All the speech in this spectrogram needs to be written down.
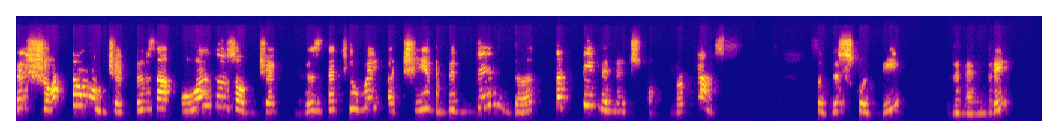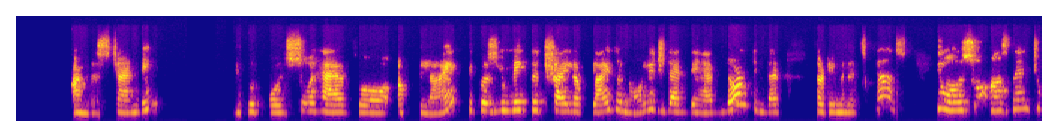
The short-term objectives are all those objectives that you will achieve within the 30 minutes of your class. So this could be remembering, understanding. You could also have uh, apply because you make the child apply the knowledge that they have learned in that 30 minutes class. You also ask them to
